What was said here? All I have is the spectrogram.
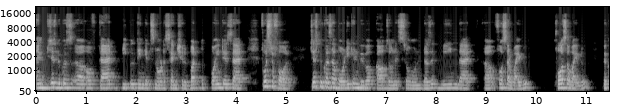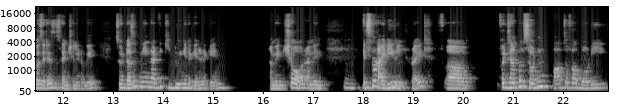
and just because uh, of that, people think it's not essential. But the point is that, first of all, just because our body can whip up carbs on its own doesn't mean that uh, for survival, for survival, because it is essential in a way. So does it mean that we keep doing it again and again? I mean, sure. I mean, Mm. it's not ideal, right? Uh, for example, certain parts of our body,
